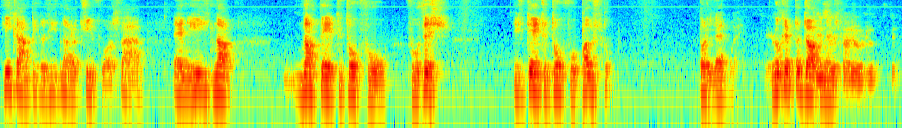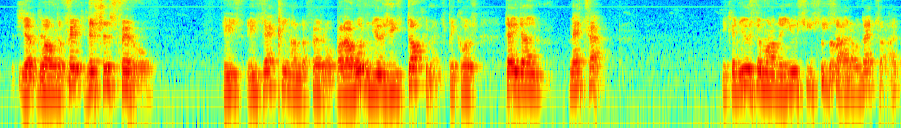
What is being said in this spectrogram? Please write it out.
He can't because he's not a chief or a staff, and he's not not there to talk for for this. He's there to talk for postal. Put it that way. Look at the documents. federal- Yeah, well, the this is federal. He's he's acting on the federal, but I wouldn't use his documents because they don't match up. You can use them on the UCC side on that side.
